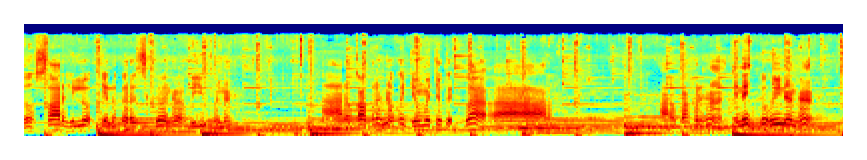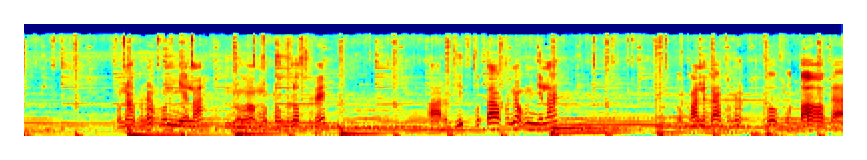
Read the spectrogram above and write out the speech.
dosar hilo jalan ke rezeki na biu kana aro ka kena ke jomo coket ba ar aro ka kena ene ke hoina na ona kena pun nyela no amo to blok re ar git putau kena pun nyela oka leka kena ko putau ka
